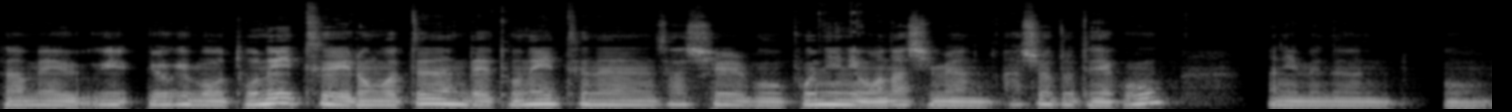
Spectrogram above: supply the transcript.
다음에 위- 여기 뭐 도네이트 이런 거 뜨는데 도네이트는 사실 뭐 본인이 원하시면 하셔도 되고 아니면은 뭐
